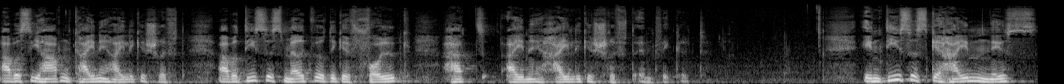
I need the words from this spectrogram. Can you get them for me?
aber sie haben keine heilige Schrift. Aber dieses merkwürdige Volk hat eine heilige Schrift entwickelt. In dieses Geheimnis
